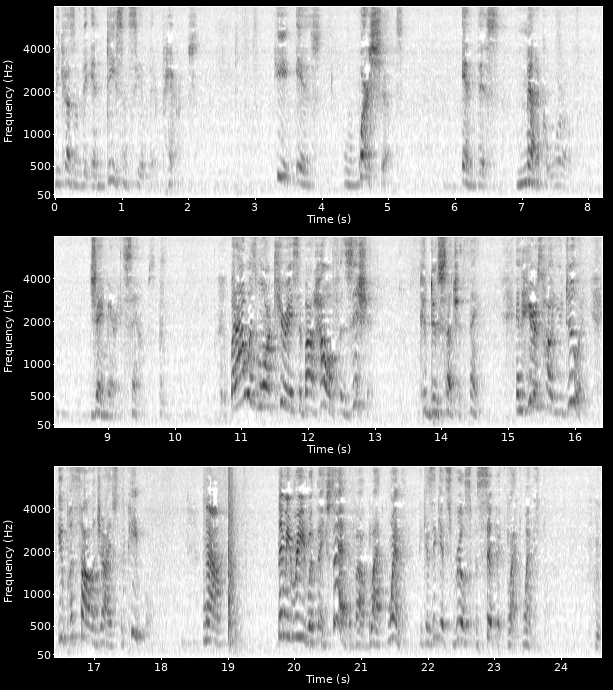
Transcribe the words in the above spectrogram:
because of the indecency of their parents. He is worshipped in this medical world. J. Marion Sims. But I was more curious about how a physician could do such a thing. And here's how you do it. You pathologize the people. Now, let me read what they said about black women, because it gets real specific, black women.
